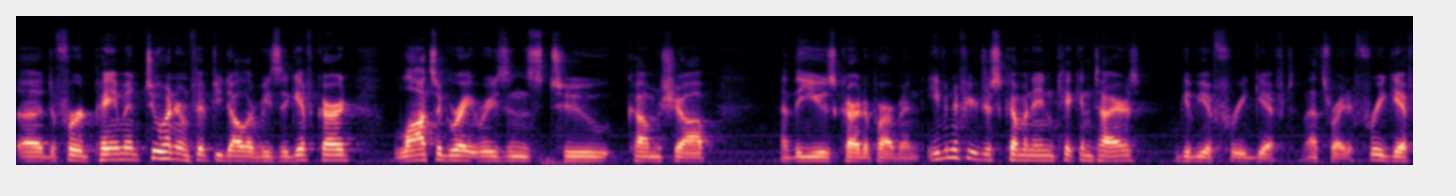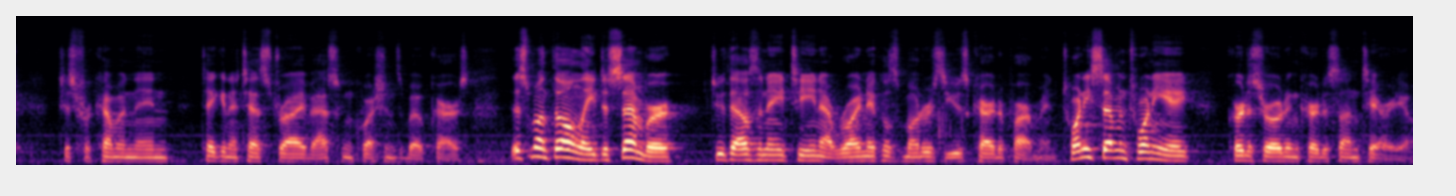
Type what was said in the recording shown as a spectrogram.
uh, deferred payment, $250 Visa gift card. Lots of great reasons to come shop at the used car department. Even if you're just coming in kicking tires, we'll give you a free gift. That's right, a free gift just for coming in, taking a test drive, asking questions about cars. This month only, December 2018, at Roy Nichols Motors Used Car Department, 2728 Courtice Road in Courtice, Ontario.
